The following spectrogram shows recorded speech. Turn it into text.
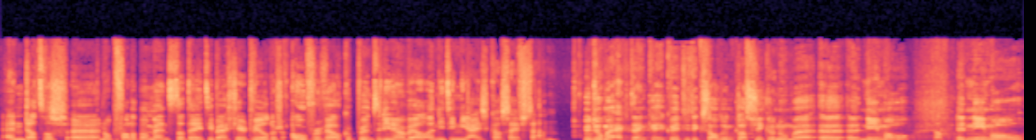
En dat was uh, een opvallend moment. Dat deed hij bij Geert Wilders. Over welke punten die nou wel en niet in die ijskast heeft staan. U doet me echt denken, ik weet niet, ik zal u een klassieker noemen. Uh, uh, Nemo. Ja. In Nemo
